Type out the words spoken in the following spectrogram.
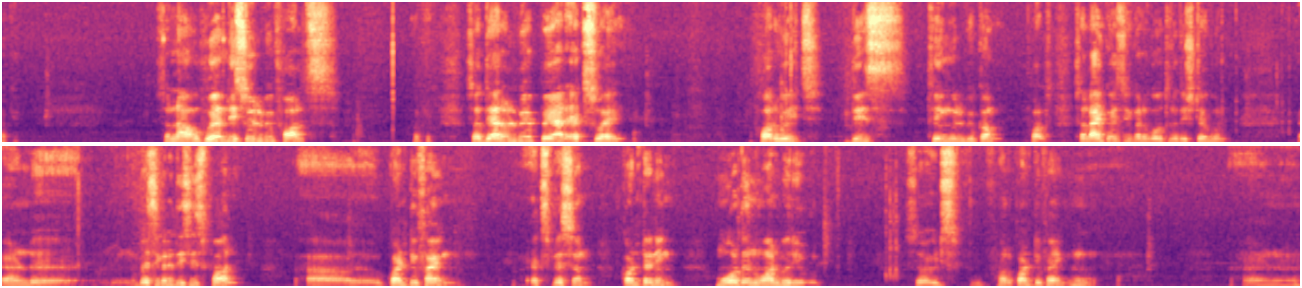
Okay. So now when this will be false? Okay so there will be a pair xy for which this thing will become false. So likewise you can go through this table and uh, basically this is for uh, quantifying expression containing more than one variable. So it's for quantifying uh,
